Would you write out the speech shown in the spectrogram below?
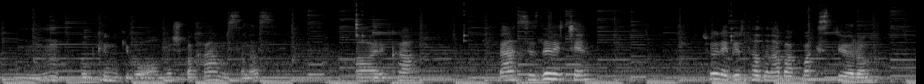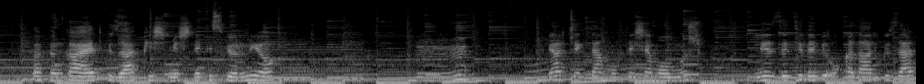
Hmm, bulküm gibi olmuş. Bakar mısınız? Harika. Ben sizler için şöyle bir tadına bakmak istiyorum. Bakın gayet güzel pişmiş, nefis görünüyor. Hmm, gerçekten muhteşem olmuş. Lezzeti de bir o kadar güzel.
